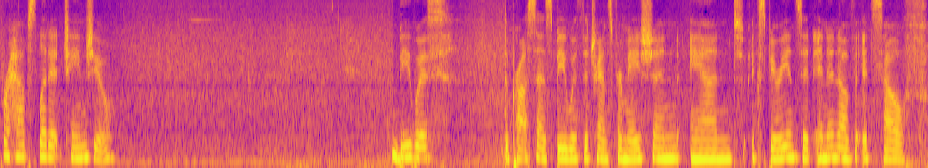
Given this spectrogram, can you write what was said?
Perhaps let it change you. Be with the process, be with the transformation, and experience it in and of itself,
